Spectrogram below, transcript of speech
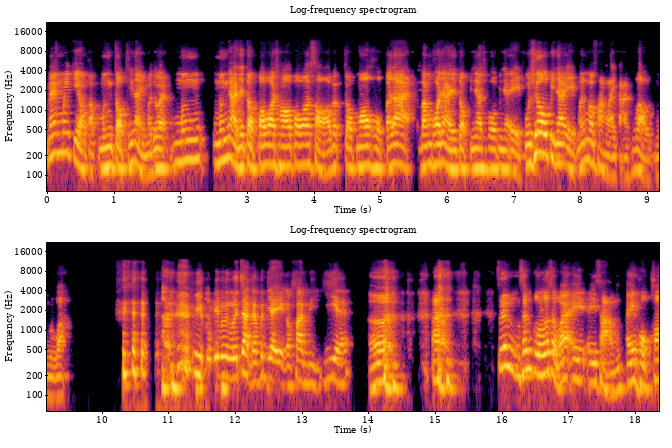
แม่งไม่เกี่ยวกับมึงจบที่ไหนมาด้วย มึงมึงอาจจะจบปวช ปวส แบบจบมหกก็ได้ บางคนอาจจะจบปริญญาโทปริญญาเอกกูเชื่อว่าปริญญาเอกแม่งมาฟังรายการพวกเรามึงรู้ปะ มีคนที่มึงรู้จักกันเป็นใหญ่เอกฟังดิเยี่ยเอออะซึ่งซึ่งกูรู้สึกว่าไอไอสามไอหกข้อ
